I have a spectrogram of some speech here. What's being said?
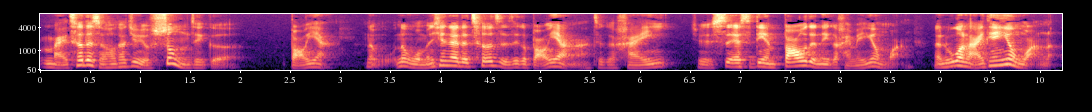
买车的时候，他就有送这个保养。那那我们现在的车子这个保养啊，这个还就是四 S 店包的那个还没用完。那如果哪一天用完了，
